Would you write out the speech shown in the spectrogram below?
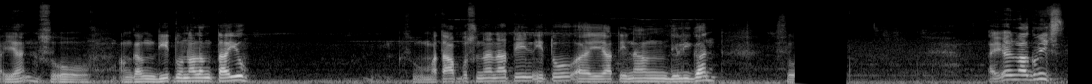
ayan so hanggang dito na lang tayo. So matapos na natin ito ay atin ng diligan. So ayun mga gawiks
